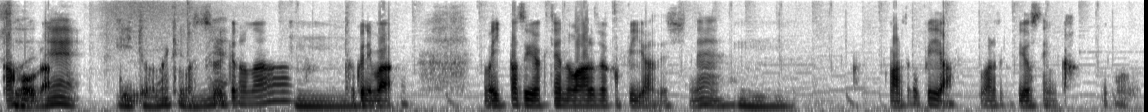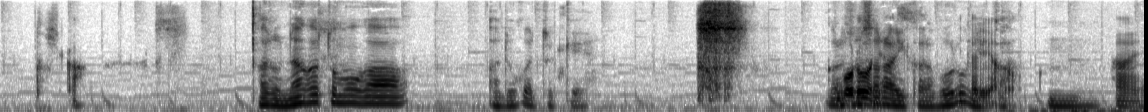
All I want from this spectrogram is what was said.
た方が。いいと思う気もするけ。どな。うん。特にまあ、まあ一発逆転のワールドカップイヤーですしね。うん。ワールドカップイヤーワールドカップ予選か。年か。あと、長友が、あ、どこやったっけ？ガロタサライからボローニか。うん。はい。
